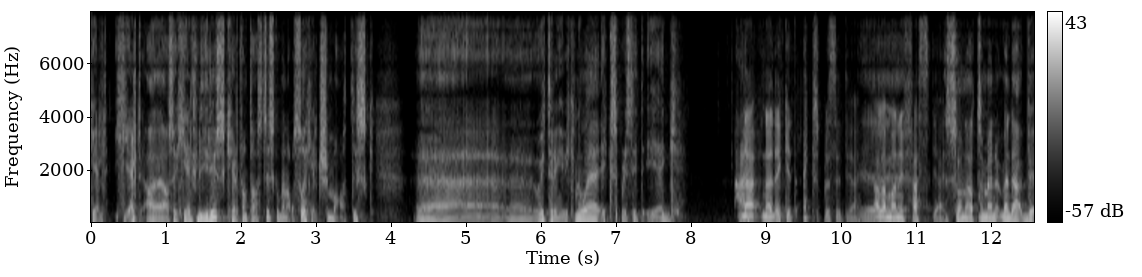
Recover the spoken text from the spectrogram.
helt, helt, eh, altså helt lyrisk, helt fantastisk, men også helt skjematisk. Eh, eh, og vi trenger ikke noe eksplisitt eg. Nei, nei, det er ikke et eksplisitt jeg, eller manifest jeg. Sånn at, men men er, vi,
